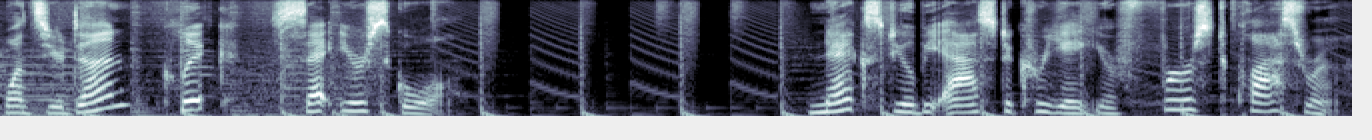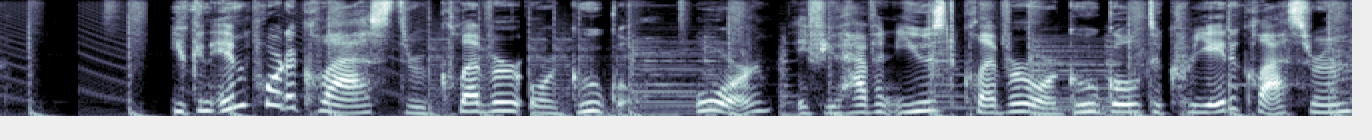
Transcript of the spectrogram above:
Once you're done, click Set Your School. Next, you'll be asked to create your first classroom. You can import a class through Clever or Google, or if you haven't used Clever or Google to create a classroom,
